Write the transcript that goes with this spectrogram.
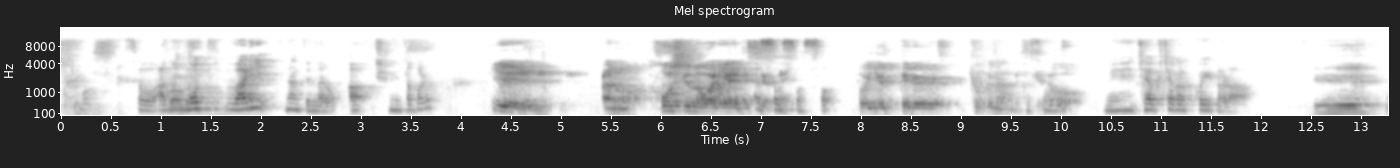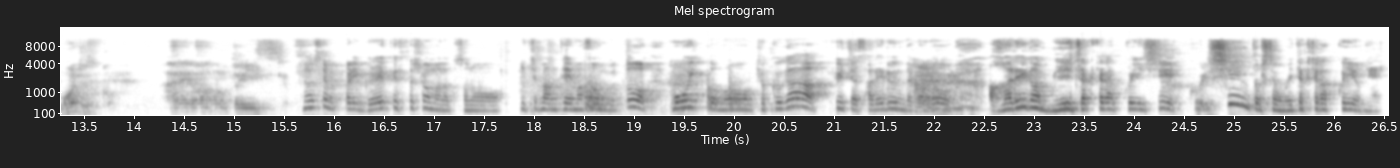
橋聞きます。そう、あの、も、割り、なんて言うんだろう。あ、ネタバレ？いえいえいえ。あの、報酬の割合ですよそうね。そうそを言ってる曲なんですけど、う。めちゃくちゃかっこいいから。ええマジですか？あれは本当いいっすよ。どうしてもやっぱりグレイテストショーマンだとその一番テーマソングともう一個の曲がフューチャーされるんだけど、はいはいはいあれがめちゃくちゃかっこいいしいい。シーンとしてもめちゃくちゃかっこいいよね。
